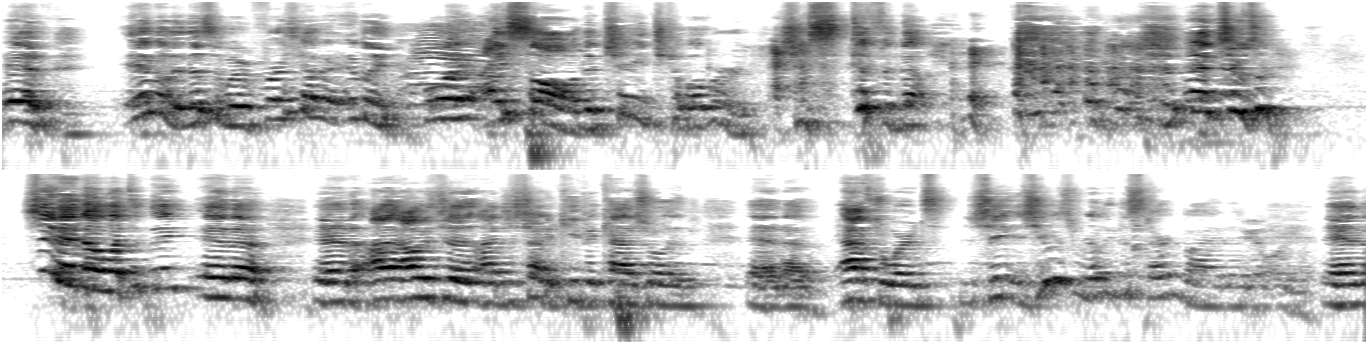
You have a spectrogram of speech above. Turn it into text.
And Emily, this is when we first got her. Emily, boy, I saw the change come over her. She stiffened up. and she was she didn't know what to think. And uh, and I, I was just I just tried to keep it casual and and uh, afterwards she she was really disturbed by it. And and,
